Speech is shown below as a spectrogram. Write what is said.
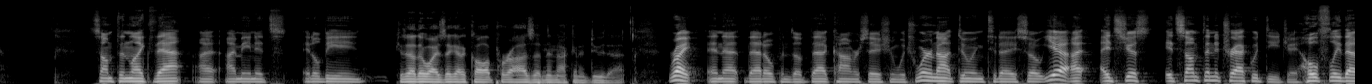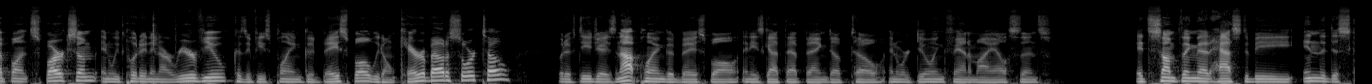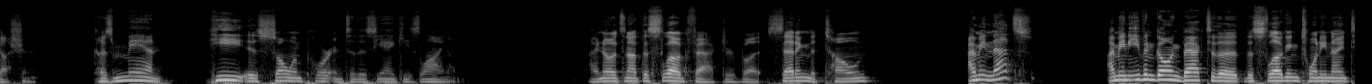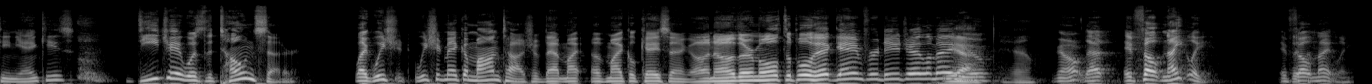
something like that. I, I mean, it's it'll be because otherwise they got to call it Peraza, and they're not going to do that. right, and that that opens up that conversation, which we're not doing today. So yeah, I, it's just it's something to track with DJ. Hopefully that bunt sparks him, and we put it in our rear view because if he's playing good baseball, we don't care about a sore toe. But if DJ's not playing good baseball and he's got that banged up toe, and we're doing Phantom IL since, it's something that has to be in the discussion. Because man, he is so important to this Yankees lineup. I know it's not the slug factor, but setting the tone. I mean, that's. I mean, even going back to the the slugging 2019 Yankees, DJ was the tone setter. Like we should we should make a montage of that of Michael Kay saying another multiple hit game for DJ LeMahieu. Yeah. Yeah. You know that it felt nightly. It felt nightly.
